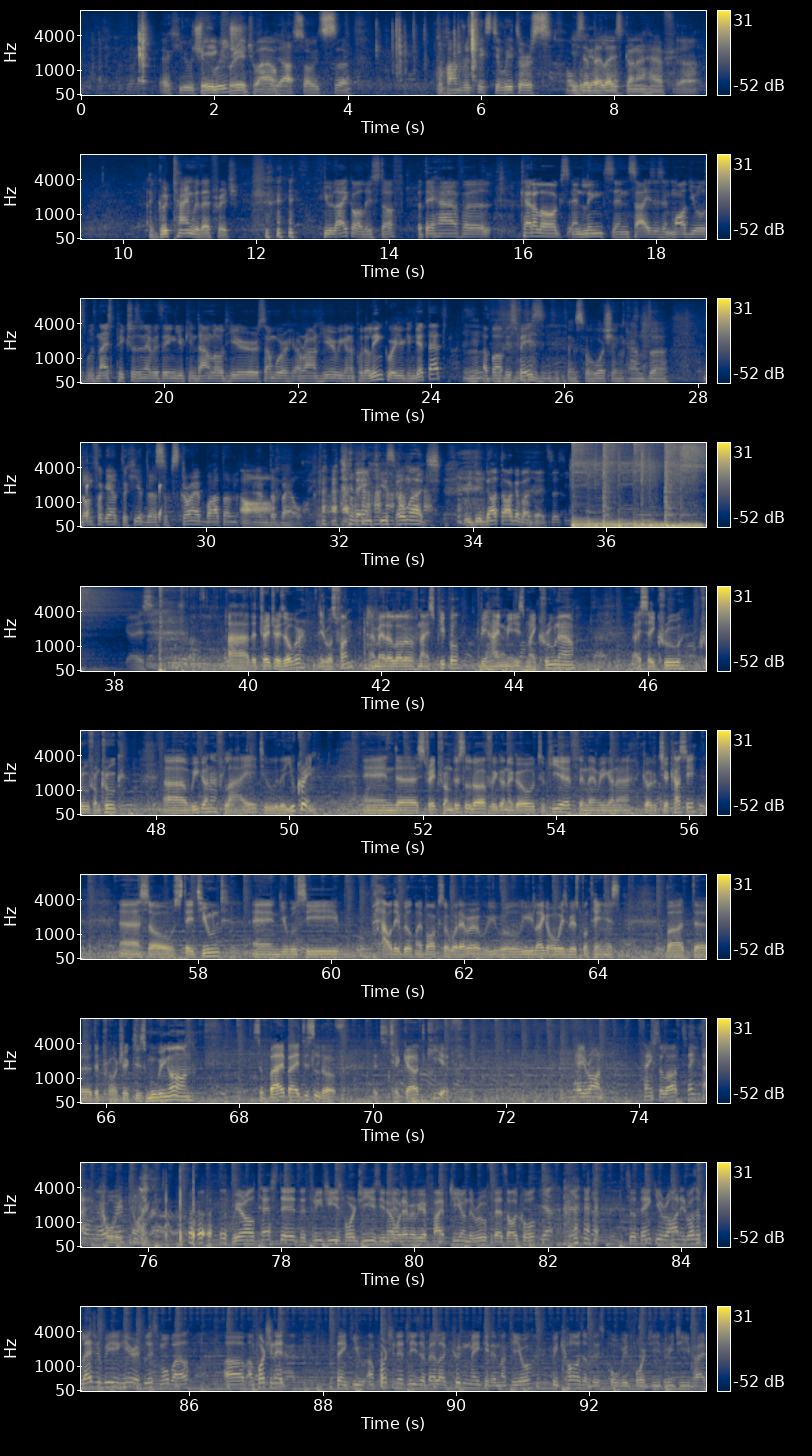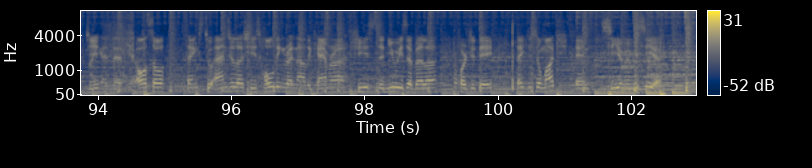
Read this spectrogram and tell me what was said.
a huge Big fridge. fridge, wow. Yeah, so it's uh, 260 liters. Altogether. Isabella is gonna have Yeah. A good time with that fridge. you like all this stuff, but they have uh, catalogs and links and sizes and modules with nice pictures and everything. You can download here, somewhere around here. We're gonna put a link where you can get that above his face. Thanks for watching and uh, don't forget to hit the subscribe button and the bell. Thank you so much. We did not talk about that. So Guys, uh, the trade show is over. It was fun. I met a lot of nice people. Behind me is my crew now. I say crew, crew from Krug. Uh, we're gonna fly to the Ukraine. And uh, straight from Düsseldorf, we're gonna go to Kiev and then we're gonna go to Cherkasy. Uh, so stay tuned and you will see how they built my box or whatever. We will, we like always, we're spontaneous, but uh, the project is moving on. So bye bye Düsseldorf. Let's check out Kiev. Hey Ron, thanks a lot. Thank you for Ah, coming COVID, over. come on. we are all tested, the 3Gs, 4Gs, you know, whatever. We have 5G on the roof, that's all cool. Yeah, yeah. So thank you, Ron. It was a pleasure being here at Bliss Mobile. Um, unfortunate, thank you. Unfortunately, Isabella couldn't make it and Matteo because of this COVID 4G, 3G, 5G. Also, thanks to Angela. She's holding right now the camera. She's the new Isabella for today. Thank you so much and see you when we see you.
